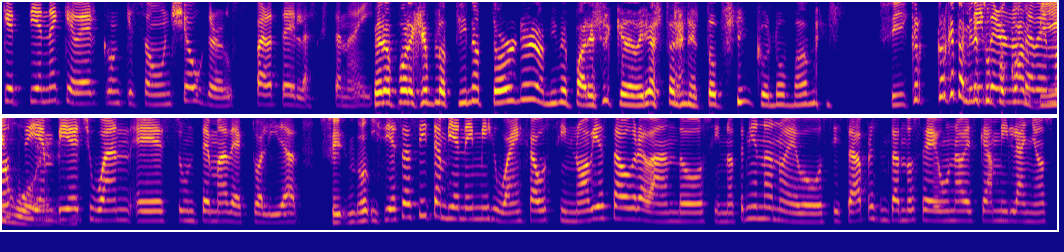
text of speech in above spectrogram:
Que tiene que ver con que son showgirls, parte de las que están ahí. Pero, por ejemplo, Tina Turner a mí me parece que debería estar en el top 5, no mames. Sí, creo, creo que también sí, es un pero poco no sabemos ambiguo. si eh. en VH1 es un tema de actualidad. Sí, no, Y si es así, también Amy Winehouse, si no había estado grabando, si no tenía nada nuevo, si estaba presentándose una vez cada mil años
